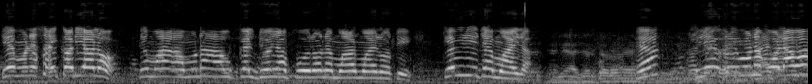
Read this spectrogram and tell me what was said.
તે મને સહી કરી આલો. તે મારા હમણાં આ ઉકેલ જોયા પોરો ને માર માર્યો તે. કેવી રીતે માર્યા? હે? એટલે એઓને બોલાવા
